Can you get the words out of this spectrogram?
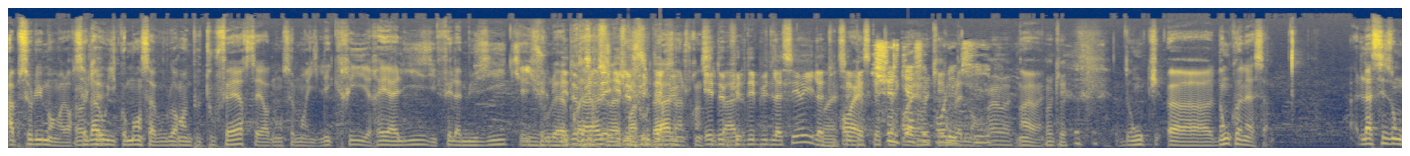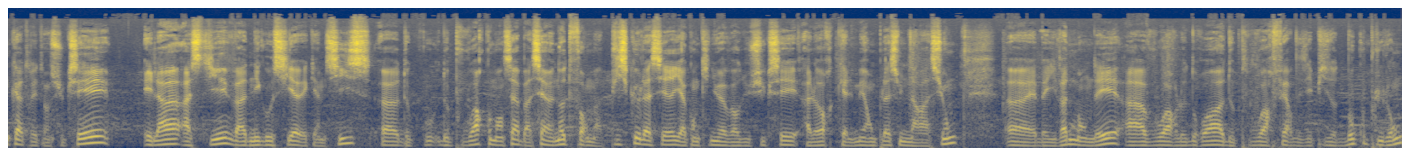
Absolument. Alors c'est là où il commence à vouloir un peu tout faire. C'est-à-dire non seulement il écrit, il réalise, il fait la musique, Il joue le Et et et depuis le début de la série, il a Ouais. toutes ses Ouais. casquettes. Je fais le Ok, pour l'équipe. Ouais, ouais. Ouais, ouais. Ok. Donc, euh, donc on a ça. La saison 4 est un succès. Et là, Astier va négocier avec M6 euh, de, pou- de pouvoir commencer à passer à un autre format. Puisque la série a continué à avoir du succès alors qu'elle met en place une narration, euh, eh ben, il va demander à avoir le droit de pouvoir faire des épisodes beaucoup plus longs.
